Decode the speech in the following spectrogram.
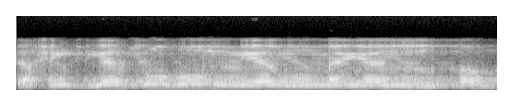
تحيتهم يوم يلقونه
